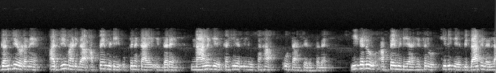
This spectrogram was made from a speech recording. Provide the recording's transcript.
ಗಂಜಿಯೊಡನೆ ಅಜ್ಜಿ ಮಾಡಿದ ಅಪ್ಪೆ ಮಿಡಿ ಉಪ್ಪಿನಕಾಯಿ ಇದ್ದರೆ ನಾಲಗೆ ಕಹಿಯಲ್ಲಿಯೂ ಸಹ ಊಟ ಸೇರುತ್ತದೆ. ಈಗಲೂ ಅಪ್ಪೆಮಿಡಿಯ ಹೆಸರು ಕಿವಿಗೆ ಬಿದ್ದಾಗಲೆಲ್ಲ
